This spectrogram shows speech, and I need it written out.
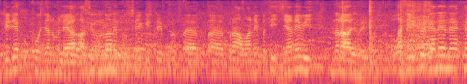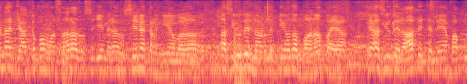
ਜਿਹੜੇ ਕੁੱਖੋਂ ਜਨਮ ਲਿਆ, ਅਸੀਂ ਉਹਨਾਂ ਨੇ ਗੁੱਸੇ ਕੀਤੇ ਭਰਾਵਾਂ ਨੇ, ਭਤੀਜਿਆਂ ਨੇ ਵੀ ਨਾਰਾਜ਼ ਹੋਏ। ਅਸੀਂ ਇੱਕ ਕਹਿੰਦੇ ਨੇ, ਕਹਿੰਦਾ ਜੱਗ ਭਾਵਾਂ ਸਾਰਾ ਰੁੱਸ ਜੇ, ਮੇਰਾ ਰੁੱਸੇ ਨਾ ਕਲੰਗੀਆਂ ਵਾਲਾ। ਅਸੀਂ ਉਹਦੇ ਲੜ ਲੱਗੇ, ਉਹਦਾ ਬਾਣਾ ਪਾਇਆ ਤੇ ਅਸੀਂ ਉਹਦੇ ਰਾਹ ਤੇ ਚੱਲੇ ਆ। ਬਾਪੂ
